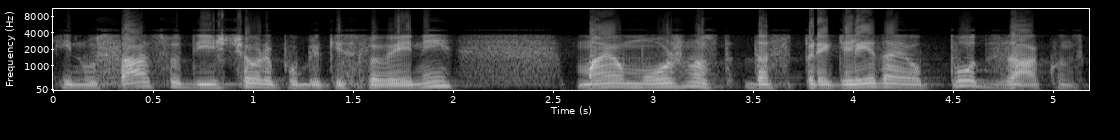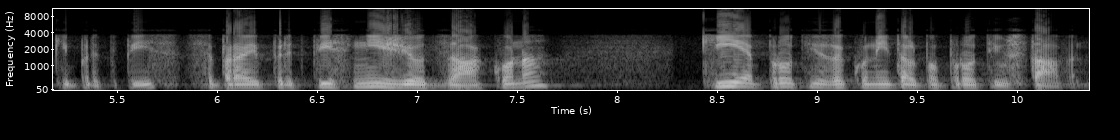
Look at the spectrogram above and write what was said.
In vsa sodišča v Republiki Sloveniji imajo možnost, da spregledajo podzakonski predpis, se pravi predpis nižji od zakona, ki je protizakonit ali pa protiustaven.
